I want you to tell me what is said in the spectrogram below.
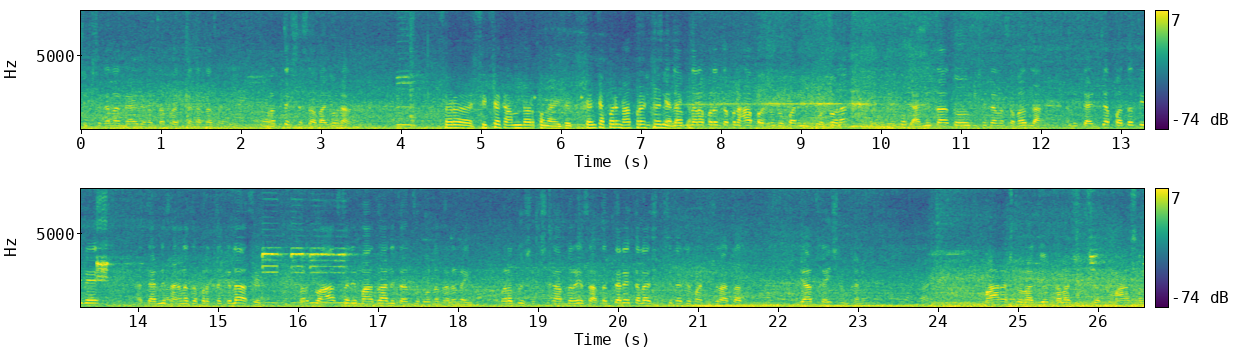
शिक्षकांना न्याय देण्याचा प्रयत्न करण्यासाठी प्रत्यक्ष सहभागी होणार. सर शिक्षक आमदार पण आहे तर त्यांच्यापर्यंत हा प्रश्न नेला? आमदारापर्यंत पण हा प्रश्न दुपारी पोहोचवला. त्यांनी तर तो विषय त्यांना समजला आणि त्यांच्या पद्धतीने त्यांनी सांगण्याचा प्रयत्न केला असेल. परंतु आज तरी माझं आणि त्यांचं बोलणं झालं नाही. परंतु शिक्षक आमदार हे सातत्याने कला शिक्षकाच्या पाठीशी राहतात. यात काही शंका नाही. महाराष्ट्र राज्य कला शिक्षक महासंघ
